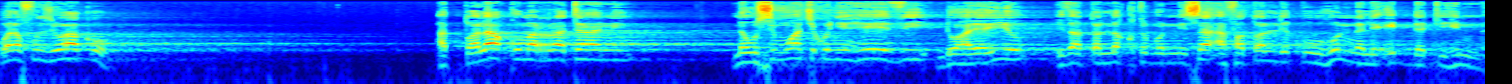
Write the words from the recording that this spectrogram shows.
wanafunzi wako? At-talaqu marratani na usimwache kwenye hedhi ndo haya hiyo idha talaqtumun nisaa fatalliquhunna liiddatihinna.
